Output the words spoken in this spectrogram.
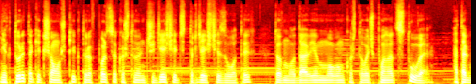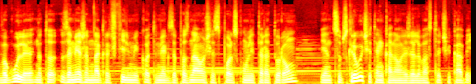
Niektóre takie książki, które w Polsce kosztują 30-40 zł, to w Mołdawii mogą kosztować ponad stówę. A tak w ogóle, no to zamierzam nagrać filmik o tym, jak zapoznałem się z polską literaturą, więc subskrybujcie ten kanał, jeżeli Was to ciekawi.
